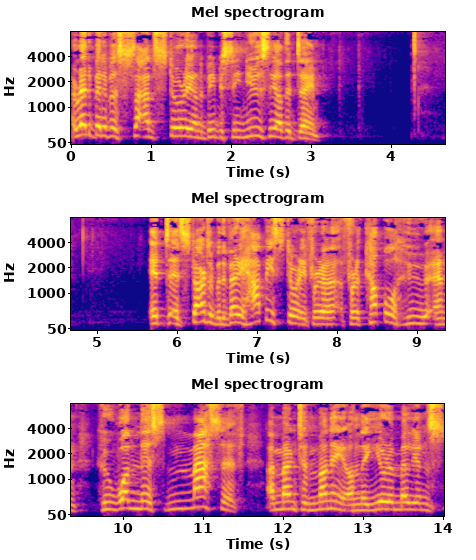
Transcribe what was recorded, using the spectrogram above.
I read a bit of a sad story on the BBC News the other day. It, it started with a very happy story for a, for a couple who, um, who won this massive amount of money on the Euro Millions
